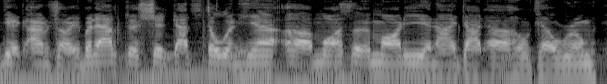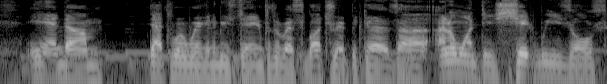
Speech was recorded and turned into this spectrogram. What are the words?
Dick, I'm sorry, but after shit got stolen here, uh, Martha, Marty, and I got a hotel room, and um, that's where we're gonna be staying for the rest of our trip because uh, I don't want these shit weasels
